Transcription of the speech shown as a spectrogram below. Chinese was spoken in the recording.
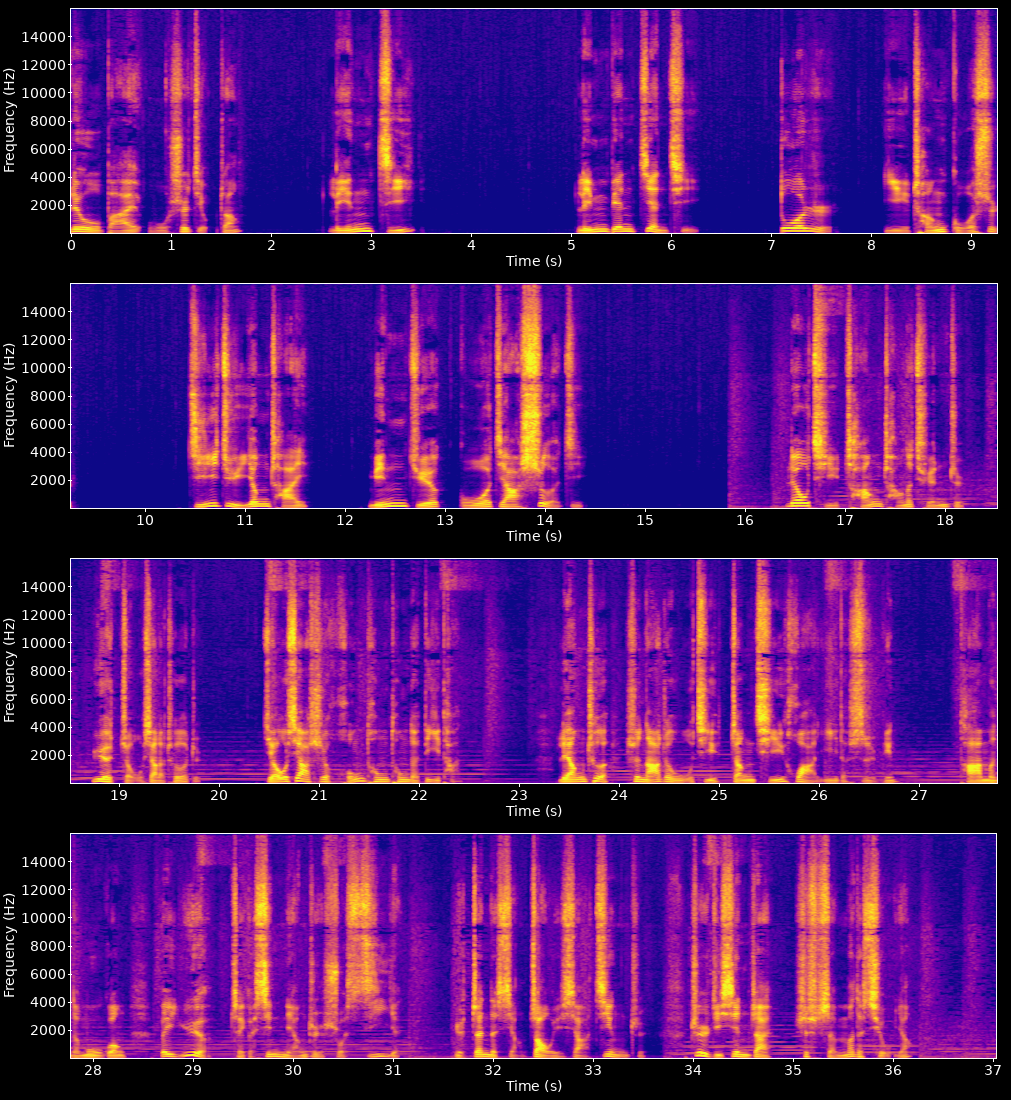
六百五十九章，临吉。临边见起，多日已成国事，集聚英才，民觉国家社稷。撩起长长的裙子，跃走下了车子，脚下是红彤彤的地毯，两侧是拿着武器、整齐划一的士兵。他们的目光被月这个新娘子所吸引，月真的想照一下镜子，自己现在是什么的糗样。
